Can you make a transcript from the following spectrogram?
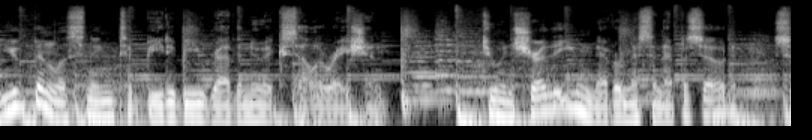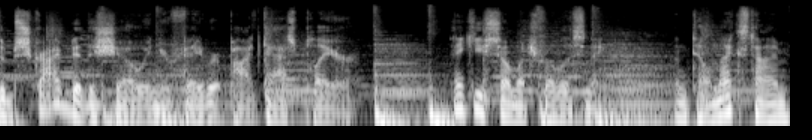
You've been listening to B2B Revenue Acceleration. To ensure that you never miss an episode, subscribe to the show in your favorite podcast player. Thank you so much for listening. Until next time.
